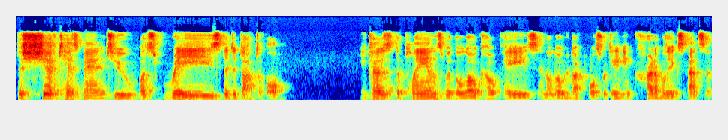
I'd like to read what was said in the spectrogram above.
the shift has been to let's raise the deductible because the plans with the low copays and the low deductibles were getting incredibly expensive.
